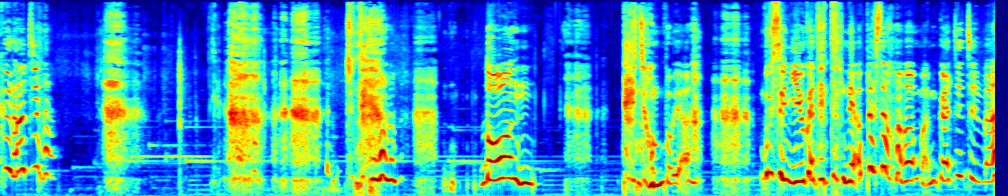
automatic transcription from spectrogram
그러지 마. 주태야, 넌내 전부야. 무슨 이유가 됐든 내 앞에서 망가지지 마.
